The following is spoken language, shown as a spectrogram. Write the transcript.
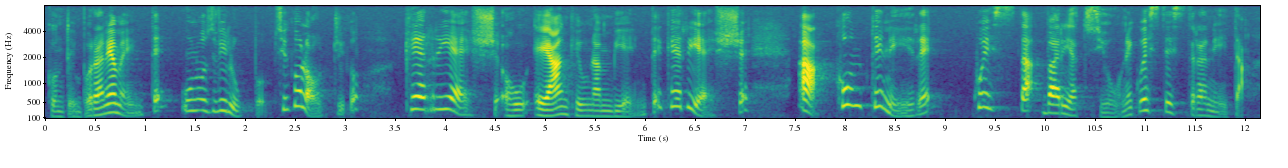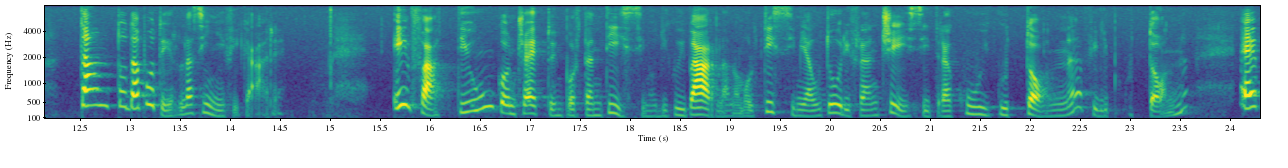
contemporaneamente uno sviluppo psicologico che riesce, o è anche un ambiente, che riesce a contenere questa variazione, questa estraneità, tanto da poterla significare. Infatti un concetto importantissimo di cui parlano moltissimi autori francesi, tra cui Gutton, Philippe Gutton, è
